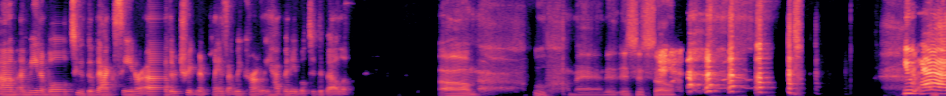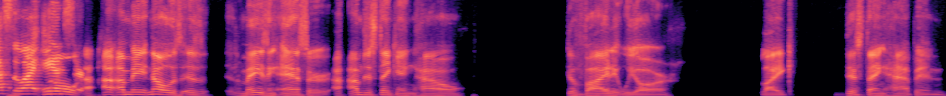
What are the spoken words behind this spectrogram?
um, amenable to the vaccine or other treatment plans that we currently have been able to develop. Um, ooh, man, it's just so. you asked, so I answered. No, I, I mean, no, it's, it's an amazing answer. I, I'm just thinking how divided we are. Like this thing happened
